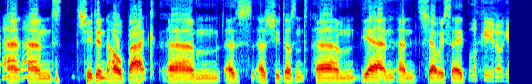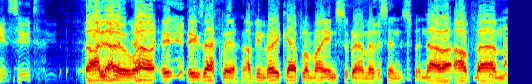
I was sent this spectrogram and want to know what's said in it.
and, she didn't hold back, um, as as she doesn't. Um, yeah, and, and shall we say? Lucky you're not getting sued. I know. Well, it, exactly. I've been very careful on my Instagram ever since, but no, I've. Um,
